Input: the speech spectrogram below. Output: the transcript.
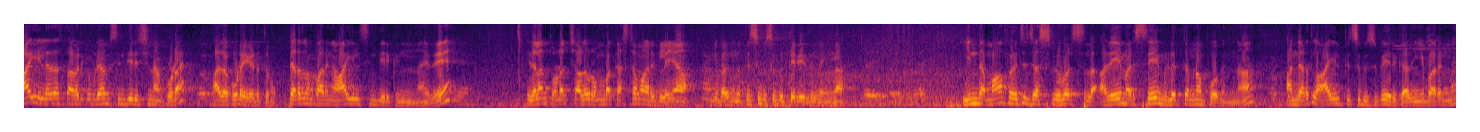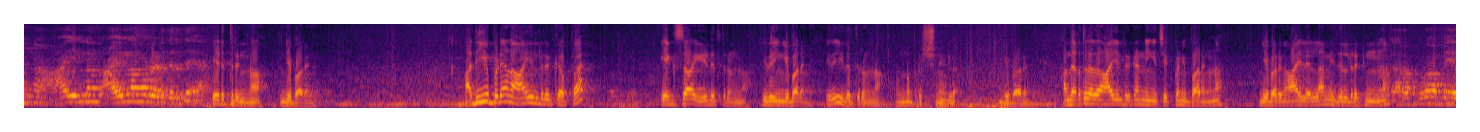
ஆயில் ஏதாவது தவிர்க்க முடியாமல் சிந்திருச்சுன்னா கூட அதை கூட எடுத்துரும். இடத்துல பாருங்க ஆயில் சிந்தி இருக்குங்கண்ணா இது இதெல்லாம் தொடச்சாலும் ரொம்ப கஷ்டமா இருக்கு இல்லையா? இங்க பாருங்க இந்த பிசு பிசுப்பு தெரியுது இல்லைங்களா? இந்த மாஃப் வச்சு ஜஸ்ட் ரிவர்ஸில் அதே மாதிரி சேம் இழுத்தோம்னா போதுங்கண்ணா. அந்த இடத்துல ஆயில் பிசு பிசுப்பே இருக்காது. இங்க பாருங்கண்ணா. எடுத்துருங்கண்ணா இங்க பாருங்க. அதிகப்படியான ஆயில் இருக்கப்ப எக்ஸா எடுத்துருங்கண்ணா. இது இங்க பாருங்க. இது எடுத்துருங்கண்ணா ஒன்றும் பிரச்சனை இல்லை. இங்க பாருங்க. அந்த இடத்துல ஏதாவது ஆயில் இருக்கான்னு நீங்க செக் பண்ணி பாருங்கண்ணா. இங்க பாருங்க ஆயில் எல்லாம் இதில் இருக்குங்கண்ணா. தர பூரா அப்படியே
